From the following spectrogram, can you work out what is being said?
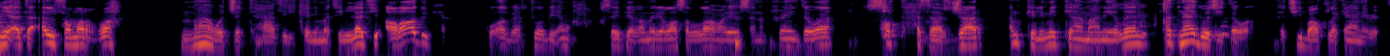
مئة ألف مرة ما وجدت هذه الكلمة التي أرادوا بها. وأقر تو بأم قسي بيغمر الله صلى الله عليه وسلم. خويني توا صد حزار جار أم كلمة كامانيلين قد نادوزي توا كتشي باطلة كان بيت.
